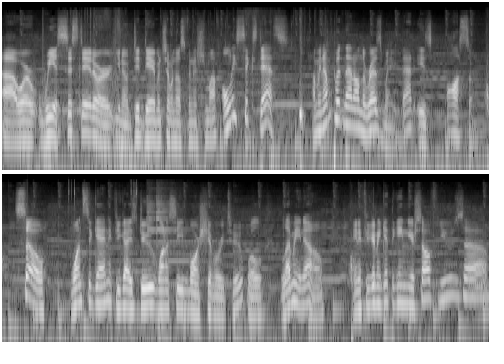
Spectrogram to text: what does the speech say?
Uh, where we assisted or, you know, did damage, someone else finished them off. Only six deaths. I mean, I'm putting that on the resume. That is awesome. So, Once again, if you guys do want to see more Chivalry 2, well, let me know. And if you're going to get the game yourself, use uh,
